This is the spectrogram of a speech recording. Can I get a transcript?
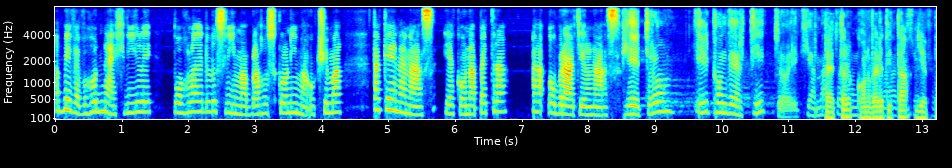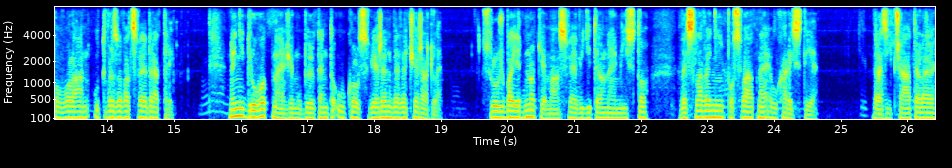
aby ve vhodné chvíli pohlédl svýma blahosklonýma očima také na nás, jako na Petra a obrátil nás. Petr, konvertita, je povolán utvrzovat své bratry. Není druhotné, že mu byl tento úkol svěřen ve večeřadle. Služba jednotě má své viditelné místo ve slavení posvátné Eucharistie. Drazí přátelé,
